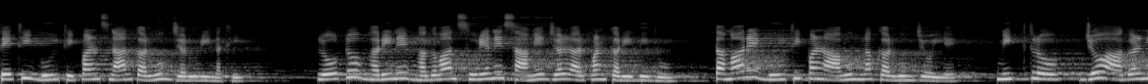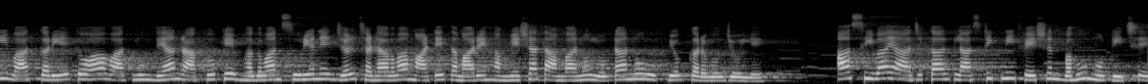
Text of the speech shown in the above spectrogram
તેથી ભૂલથી પણ સ્નાન કરવું જરૂરી નથી. લોટો ભરીને ભગવાન સૂર્યને સામે જળ અર્પણ કરી દીધું. તમારે ભૂલથી પણ આવું ન કરવું જોઈએ. મિત્રો, જો આગળની વાત કરીએ તો આ વાતનું ધ્યાન રાખો કે ભગવાન સૂર્યને જળ ચઢાવવા માટે તમારે હંમેશા તાંબાનો લોટાનો ઉપયોગ કરવો જોઈએ. આ સિવાય આજકાલ પ્લાસ્ટિકની ફેશન બહુ મોટી છે,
